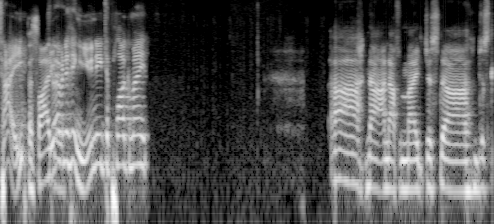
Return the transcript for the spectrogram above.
Tay, That's what I do you have anything you need to plug, mate? Ah, nah, nothing, mate. Just, uh, just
